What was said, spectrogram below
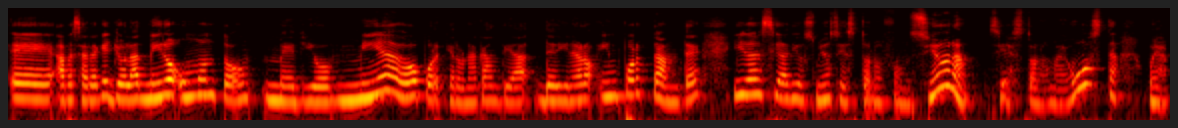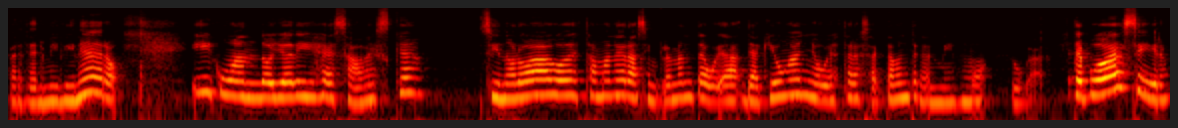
eh, a pesar de que yo la admiro un montón, me dio miedo porque era una cantidad de dinero importante y decía, Dios mío, si esto no funciona, si esto no me gusta, voy a perder mi dinero. Y cuando yo dije, ¿sabes qué? Si no lo hago de esta manera, simplemente voy a, de aquí a un año voy a estar exactamente en el mismo lugar. Te puedo decir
